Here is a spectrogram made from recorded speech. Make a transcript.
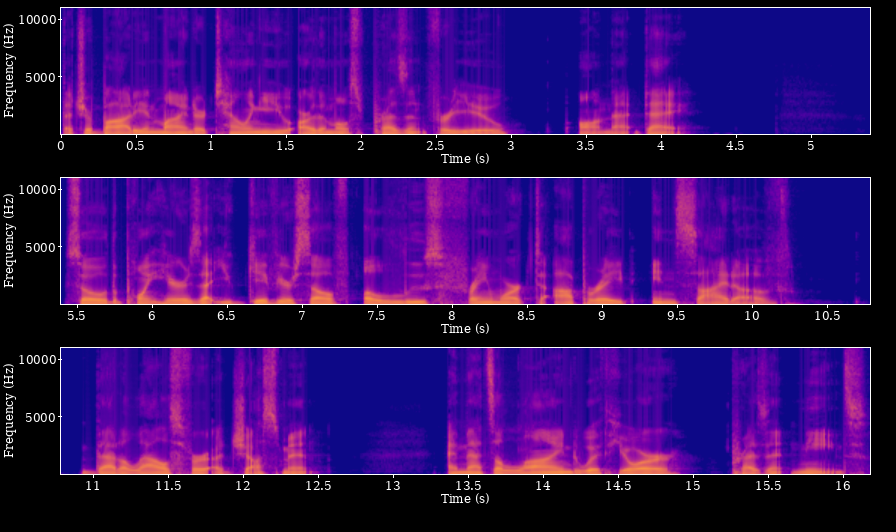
that your body and mind are telling you are the most present for you on that day. So the point here is that you give yourself a loose framework to operate inside of that allows for adjustment and that's aligned with your present needs.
